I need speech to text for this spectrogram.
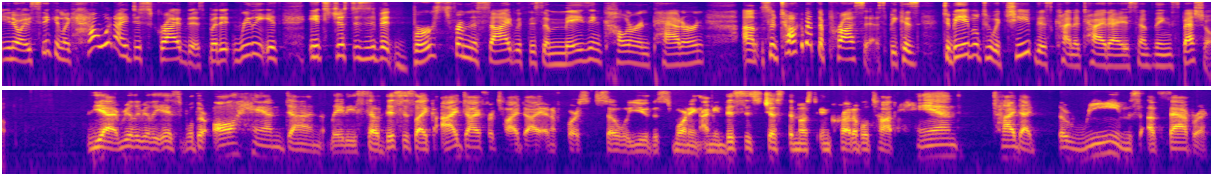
you know, I was thinking, like, how would I describe this? But it really is, it's just as if it bursts from the side with this amazing color and pattern. Um, so talk about the process, because to be able to achieve this kind of tie-dye is something special. Yeah, it really, really is. Well, they're all hand done, ladies. So this is like I die for tie dye, and of course, so will you this morning. I mean, this is just the most incredible top, hand tie dyed the reams of fabric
